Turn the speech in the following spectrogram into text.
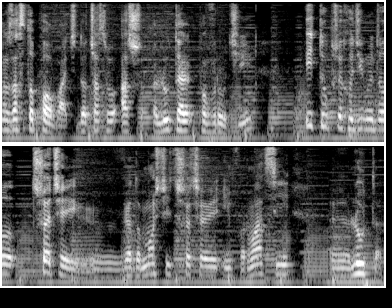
no zastopować do czasu aż Lutel powróci. I tu przechodzimy do trzeciej wiadomości, trzeciej informacji, Lutel.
